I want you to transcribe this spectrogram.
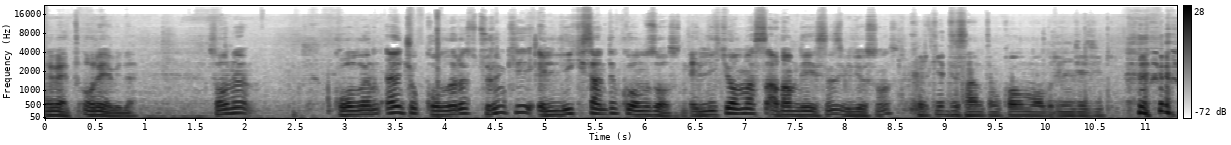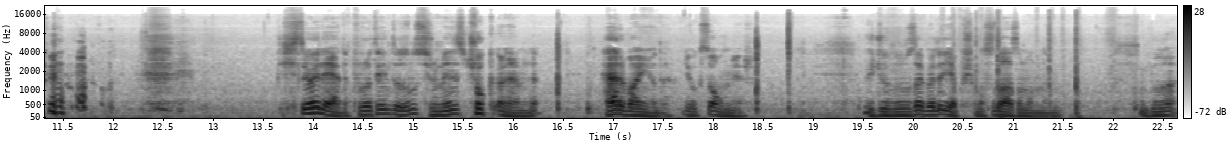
Evet oraya bir de. Sonra kolların en çok kollara sürün ki 52 santim kolunuz olsun. 52 olmazsa adam değilsiniz biliyorsunuz. 47 santim kol mu olur incecik. İşte öyle yani protein tozunu sürmeniz çok önemli. Her banyoda. Yoksa olmuyor. Vücudunuza böyle yapışması lazım onların. Buna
